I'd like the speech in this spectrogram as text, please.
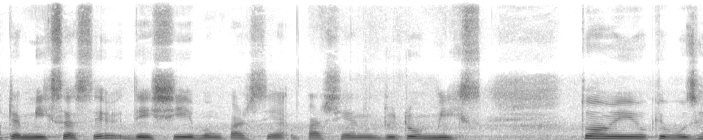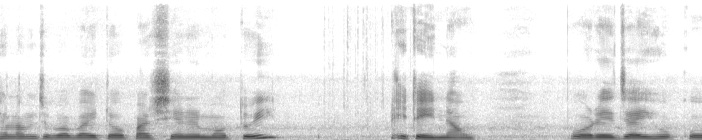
এটা মিক্স আছে, দেশি এবং পার্সিয়ান পার্সিয়ান দুটো মিক্স তো আমি ওকে বুঝালাম যে, বাবা, এটাও পার্সিয়ানের মতোই, এটাই নাও। পরে যাই হোক, ও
